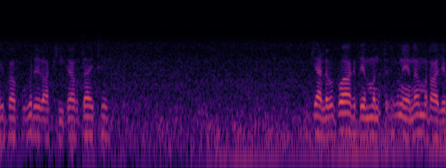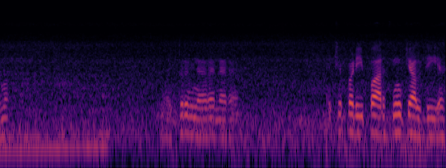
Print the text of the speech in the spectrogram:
ਇਹ ਬਾਪੂ ਘਰੇ ਰਾਖੀ ਕਰਦਾ ਇੱਥੇ। ਜਲ ਵਿਭਾਗ ਦੇ ਮੰਤਰੀ ਹੁਣੇ ਨਾ ਮੁਲਾਜ਼ਮ। ਇੱਧਰ ਵੀ ਨਹਿਰ ਨਹਿਰ ਇੱਥੇ ਬੜੀ ਪਾਰਕਿੰਗ ਚੱਲਦੀ ਹੈ।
